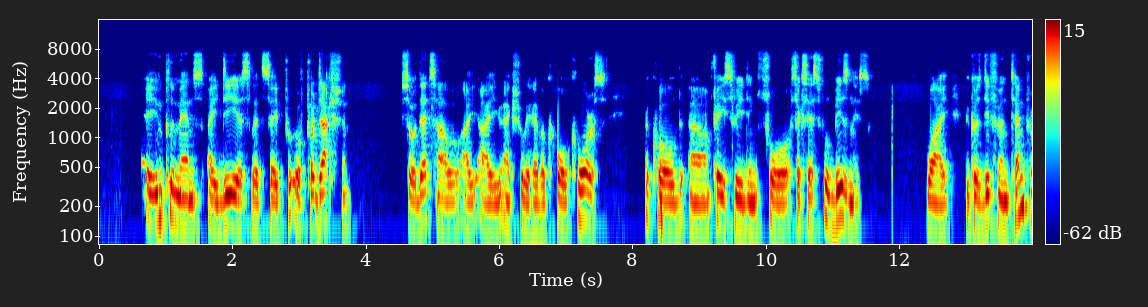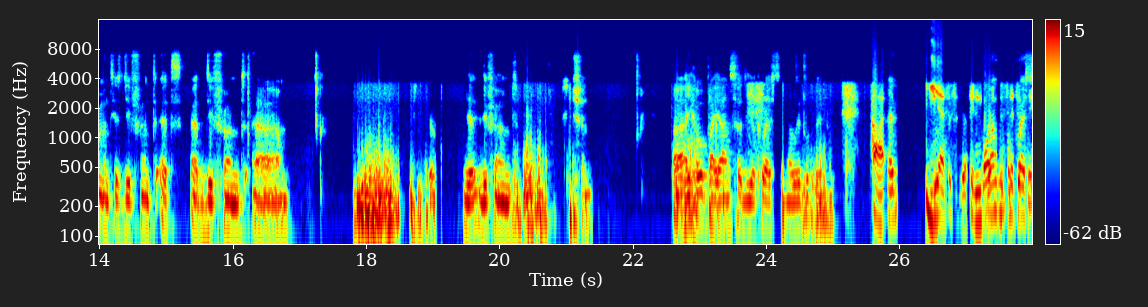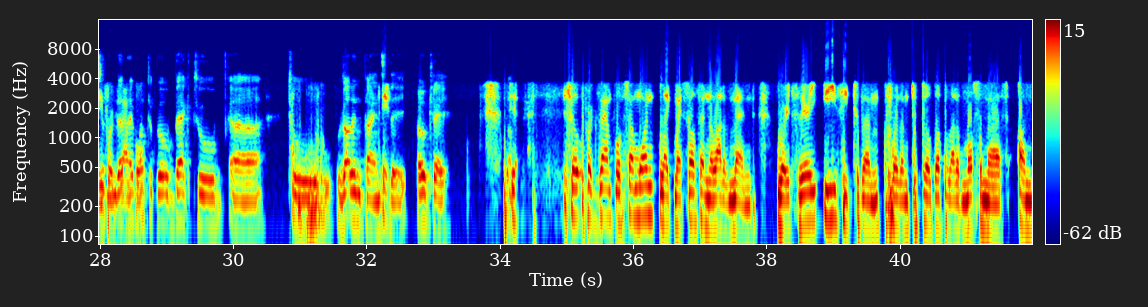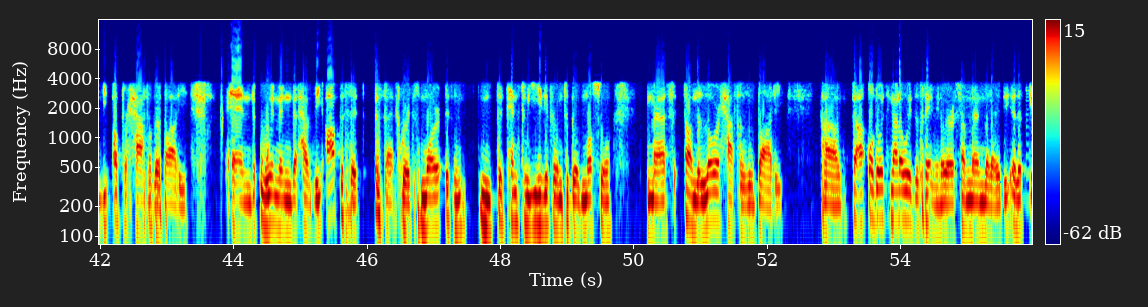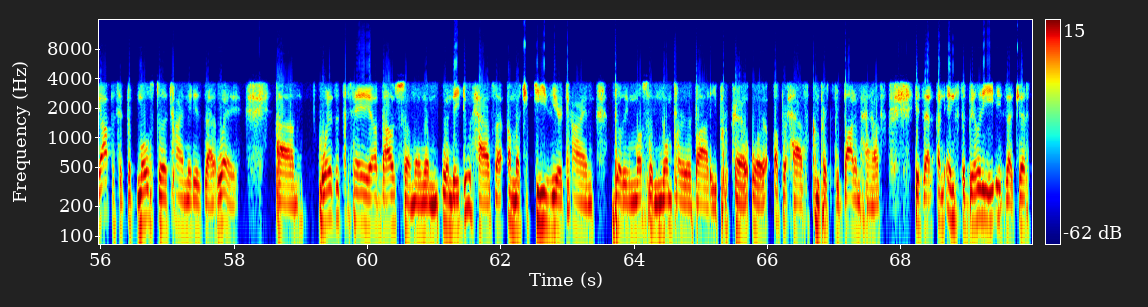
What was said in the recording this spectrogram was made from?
implements ideas, let's say, of production. So that's how I, I actually have a whole course called uh, face reading for successful business. Why? Because different temperament is different at, at different um, different position. Uh, I hope I answered your question a little bit. Uh, yes, in more one question, for then I want to go back to uh, to Valentine's Yeah. Day. Okay. So, for example, someone like myself and a lot of men, where it's very easy to them for them to build up a lot of muscle mass on the upper half of their body, and women that have the opposite effect, where it's more, it's, it tends to be easier for them to build muscle mass on the lower half of the body. Uh, although it's not always the same, you know, there are some men that are the, the opposite, but most of the time it is that way. Um, what does it say about someone when, when they do have a, a much easier time building muscle in one part of their body uh, or upper half compared to the bottom half? Is that an instability? Is that just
